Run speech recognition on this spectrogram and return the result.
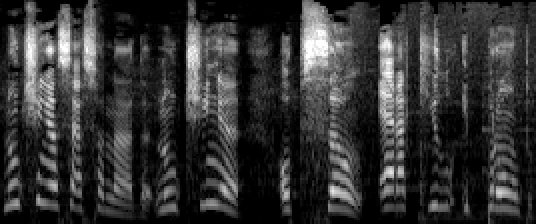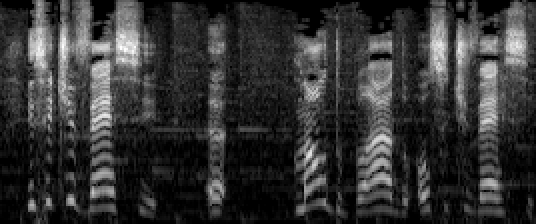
Não tinha acesso a nada, não tinha opção, era aquilo e pronto. E se tivesse uh, mal dublado, ou se tivesse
